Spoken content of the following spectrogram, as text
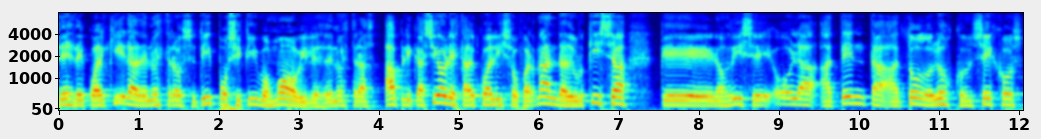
desde cualquiera de nuestros dispositivos móviles, de nuestras aplicaciones, tal cual hizo Fernanda de Urquiza, que nos dice, hola, atenta a todos los consejos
